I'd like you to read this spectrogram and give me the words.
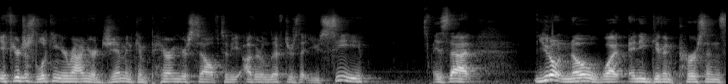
if you're just looking around your gym and comparing yourself to the other lifters that you see is that you don't know what any given person's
